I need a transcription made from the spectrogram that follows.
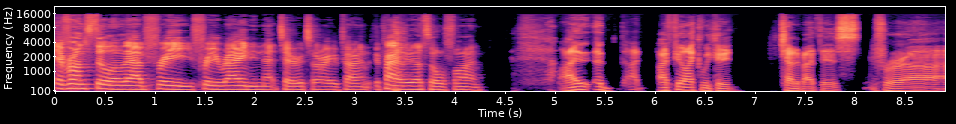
everyone's still allowed free free reign in that territory. Apparently, apparently that's all fine. I I, I feel like we could chat about this for uh,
